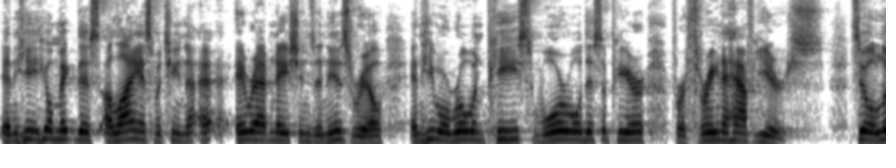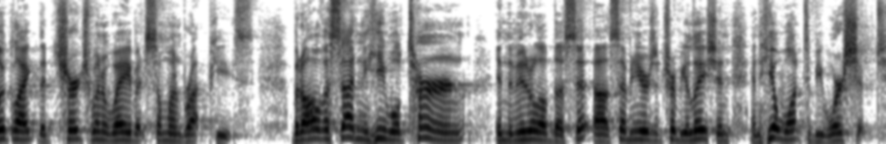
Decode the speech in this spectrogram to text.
and he, he'll make this alliance between the Arab nations and Israel, and he will rule in peace. War will disappear for three and a half years. So it'll look like the church went away, but someone brought peace. But all of a sudden, he will turn in the middle of the uh, seven years of tribulation, and he'll want to be worshiped.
